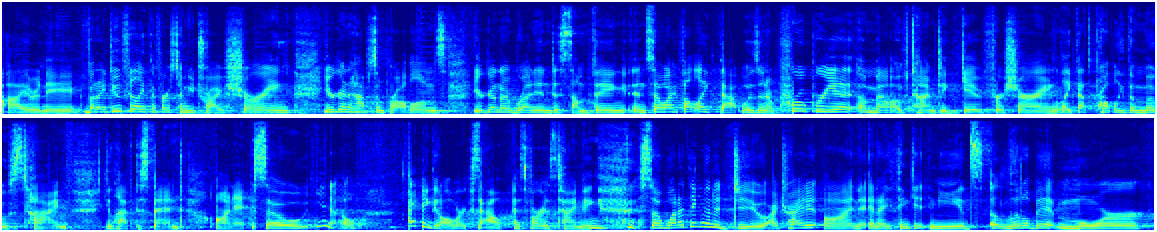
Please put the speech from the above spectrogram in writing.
irony. But I do feel like the first time you try shirring, you're gonna have some problems. You're gonna run into something. And so I felt like that was an appropriate amount of time to give for shirring. Like that's probably the most time you'll have to spend on it. So, you know, I think think it all works out as far as timing. so what I think I'm gonna do, I tried it on and I think it needs a little bit more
